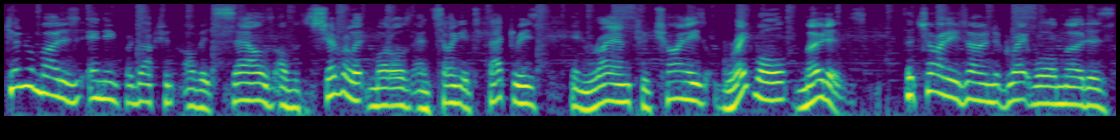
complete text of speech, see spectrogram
General Motors is ending production of its sales of Chevrolet models and selling its factories in Rayong to Chinese Great Wall Motors. The Chinese owned Great Wall Motors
